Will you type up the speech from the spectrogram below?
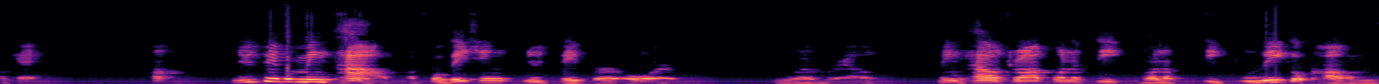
Okay. Huh. Newspaper Ming Pao, a probation newspaper, or whoever else. Ming Pao dropped one of the one of the legal columns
